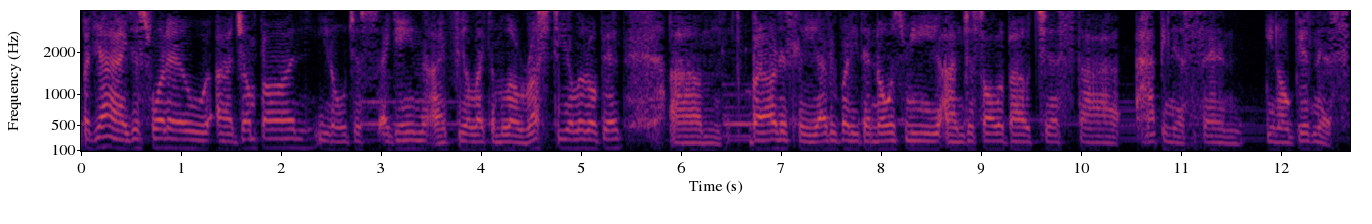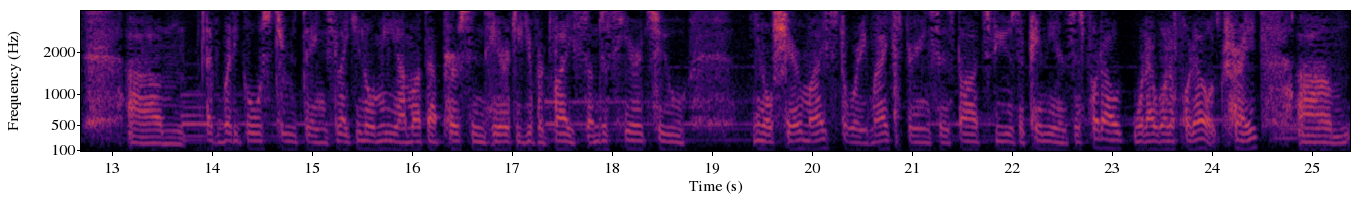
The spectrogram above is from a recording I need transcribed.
but yeah, I just want to uh, jump on. You know, just again, I feel like I'm a little rusty a little bit. Um, but honestly, everybody that knows me, I'm just all about just uh, happiness and you know, goodness. Um, everybody goes through things like, you know, me, I'm not that person here to give advice. I'm just here to you know, share my story, my experiences, thoughts, views, opinions. Just put out what I want to put out, right? Um,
